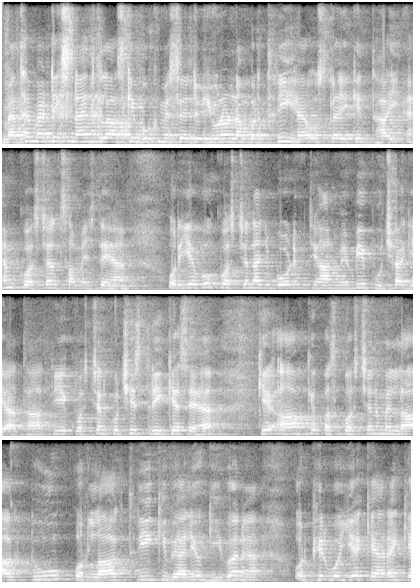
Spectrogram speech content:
मैथमेटिक्स नाइन्थ क्लास की बुक में से जो यूनिट नंबर थ्री है, उसका एक इंतहाई अहम क्वेश्चन समझते हैं। और ये वो क्वेश्चन है जो बोर्ड इम्तिहान में भी पूछा गया था। तो ये क्वेश्चन कुछ इस तरीके से है कि आपके पास क्वेश्चन में लाग टू और लाग थ्री की वैल्यू गिवन है और फिर वो ये कह रहे हैं कि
